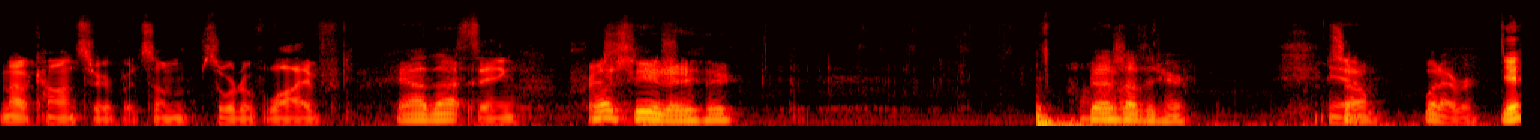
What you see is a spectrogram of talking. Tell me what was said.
not a concert, but some sort of live Yeah, that. thing. I don't see anything. There's nothing here. Yeah. So whatever. Yeah.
